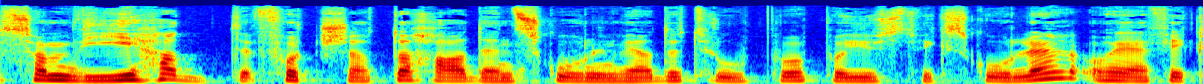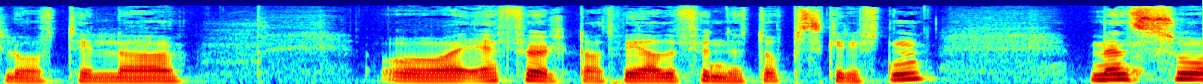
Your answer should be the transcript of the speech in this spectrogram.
som vi hadde fortsatt å ha den skolen vi hadde tro på, på Justvik skole, og jeg fikk lov til å Og jeg følte at vi hadde funnet oppskriften. Men så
